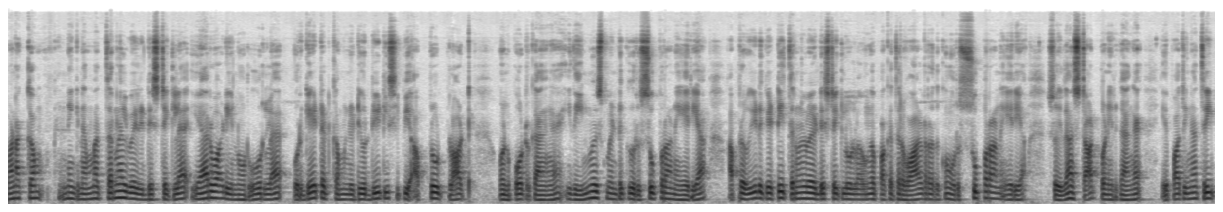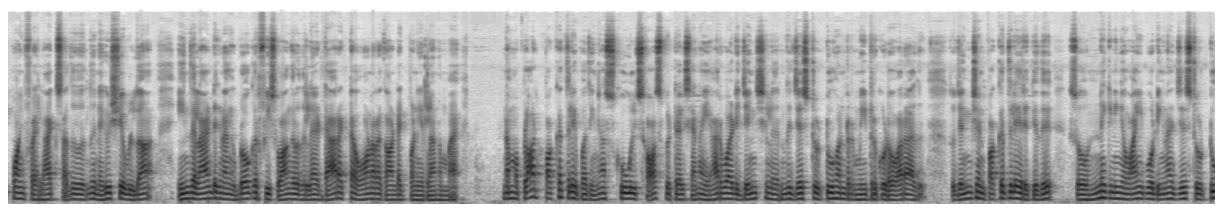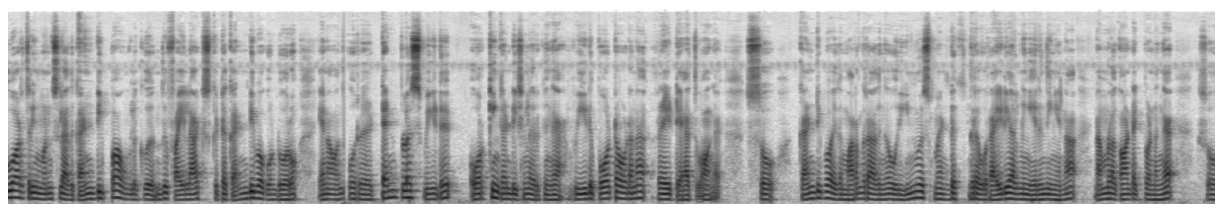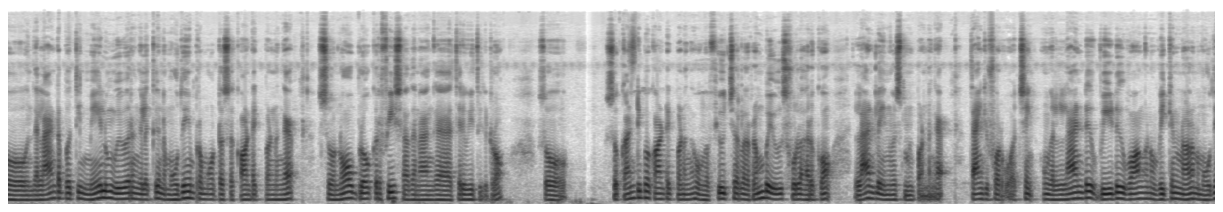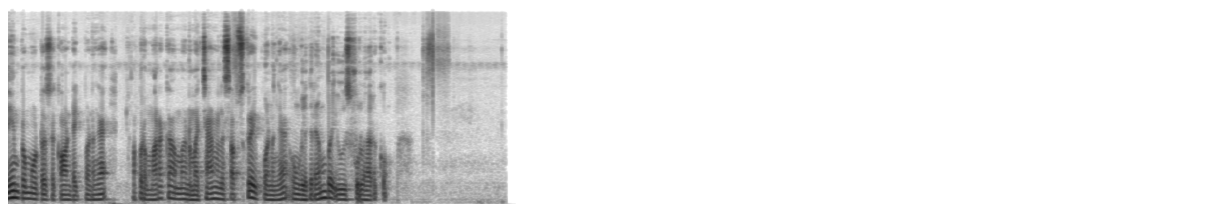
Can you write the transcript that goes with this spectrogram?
வணக்கம். இன்றைக்கி நம்ம திருநெல்வேலி டிஸ்ட்ரிக்டில் ஏர்வாடின்னு ஒரு ஊரில் ஒரு கேட்டட் கம்யூனிட்டி ஒரு டிடிசிபி அப்ரூவ்ட் பிளாட் ஒன்று போட்டிருக்காங்க இது இன்வெஸ்ட்மெண்ட்டுக்கு ஒரு சூப்பரான ஏரியா அப்புறம் வீடு கட்டி திருநெல்வேலி டிஸ்ட்ரிக்டில் உள்ளவங்க பக்கத்தில் வாழ்கிறதுக்கும் ஒரு சூப்பரான ஏரியா ஸோ இதான் ஸ்டார்ட் பண்ணியிருக்காங்க. இது பார்த்திங்கன்னா த்ரீ பாயிண்ட் ஃபைவ் லேக்ஸ் அது வந்து நெகோஷியபிள் தான். இந்த லேண்டுக்கு நாங்கள் புரோக்கர் ஃபீஸ் வாங்குறதில்ல. டேரெக்டாக ஓனரை காண்டாக்ட் பண்ணிடலாம் நம்ம. நம்ம பிளாட் பக்கத்துலேயே பார்த்தீங்கன்னா ஸ்கூல்ஸ் ஹாஸ்பிட்டல்ஸ் ஏன்னா ஏர்வாடி ஜங்ஷன்லேருந்து ஜஸ்ட் ஒரு டூ ஹண்ட்ரட் மீட்ரு கூட வராது. ஸோ ஜங்ஷன் பக்கத்துலேயே இருக்குது. ஸோ இன்றைக்கி நீங்கள் வாங்கி போட்டிங்கன்னா ஜஸ்ட் ஒரு டூ ஆர் த்ரீ மந்த்ஸில் அது கண்டிப்பாக உங்களுக்கு வந்து ஃபைவ் லேக்ஸ் கிட்ட கண்டிப்பாக கொண்டு வரும். ஏன்னா வந்து ஒரு டென் ப்ளஸ் வீடு ஒர்க்கிங் கண்டிஷனில் இருக்குங்க. வீடு போட்ட உடனே ரேட் ஏற்றுவாங்க ஸோ கண்டிப்பாக இதை மறந்துடாதுங்க. ஒரு இன்வெஸ்ட்மெண்ட்டுங்கிற ஒரு ஐடியாவில் நீங்கள் இருந்தீங்கன்னா நம்மளை காண்டாக்ட் பண்ணுங்கள் ஸோ இந்த லேண்டை பற்றி மேலும் விவரங்களுக்கு நம்ம உதயம் ப்ரமோட்டர்ஸை காண்டாக்ட் பண்ணுங்கள் ஸோ நோ ப்ரோக்கர் ஃபீஸ் அதை நாங்கள் தெரிவித்துக்கிட்டுறோம் ஸோ ஸோ கண்டிப்பாக காண்டாக்ட் பண்ணுங்கள் உங்கள் ஃப்யூச்சரில் ரொம்ப யூஸ்ஃபுல்லாக இருக்கும். லேண்டில் இன்வெஸ்ட்மெண்ட் பண்ணுங்கள் தேங்க்யூ ஃபார் வாட்சிங் உங்கள் லேண்டு வீடு வாங்கணும் விற்கணுனாலும் நம்ம உதயம் ப்ரமோட்டர்ஸை காண்டாக்ட் பண்ணுங்கள் அப்புறம் மறக்காமல் நம்ம சேனலை சப்ஸ்கிரைப் பண்ணுங்கள் உங்களுக்கு ரொம்ப யூஸ்ஃபுல்லாக இருக்கும்.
